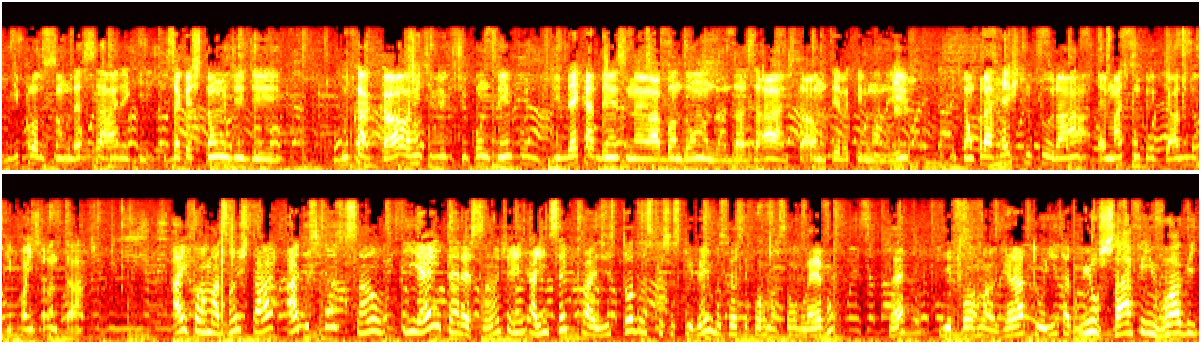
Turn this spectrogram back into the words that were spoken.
de produção dessa área aqui. Essa questão de, de do cacau, a gente viu que ficou um tempo de decadência, né? abandono das áreas, tal, não teve aquele manejo. Então, para reestruturar é mais complicado do que para implantar a informação está à disposição e é interessante, a gente, a gente, sempre faz isso, todas as pessoas que vêm buscar essa informação levam, né, de forma gratuita. E um SAF envolve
